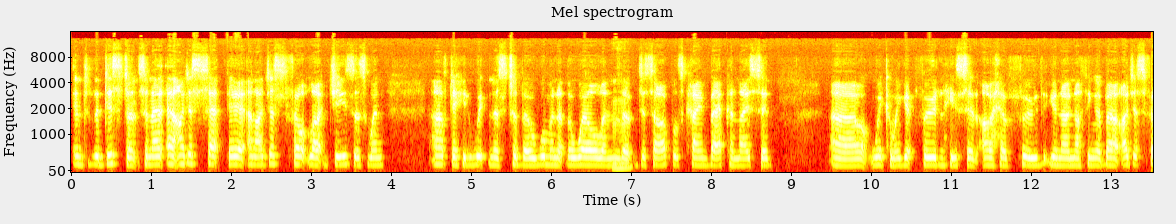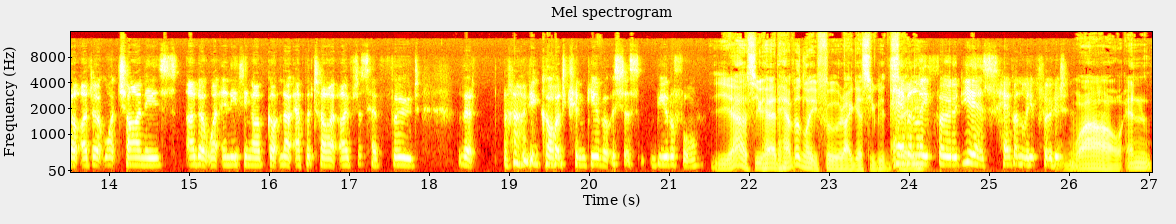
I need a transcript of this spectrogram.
into the distance. And I, and I just sat there, and I just felt like Jesus when after he'd witnessed to the woman at the well, and mm-hmm. the disciples came back and they said, uh, "Where can we get food?" And he said, "I have food that you know nothing about." I just felt I don't want Chinese. I don't want anything. I've got no appetite. I've just have food that only God can give. It was just beautiful. Yes, you had heavenly food, I guess you could say. Heavenly food, yes, heavenly food. Wow. And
